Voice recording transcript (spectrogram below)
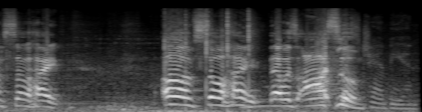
I'm so hyped. Oh, I'm so hyped. That was awesome. Champion.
